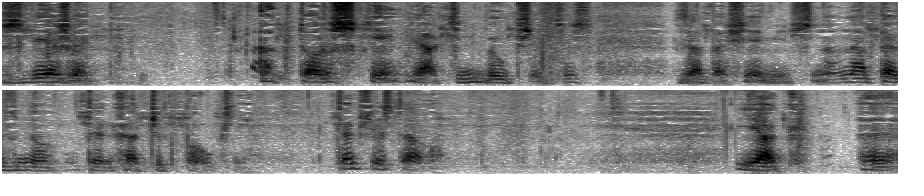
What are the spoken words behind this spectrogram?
Zwierzę aktorskie, jakim był przecież Zapasiewicz, no na pewno ten haczyk połknie. Tak się stało. Jak E,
